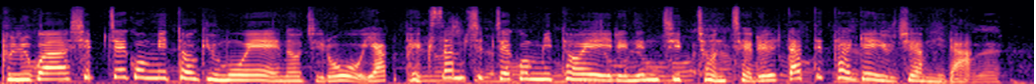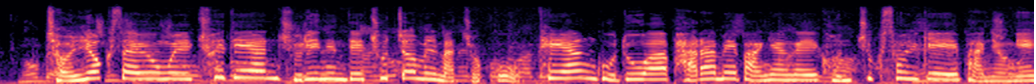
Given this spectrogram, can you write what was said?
불과 10제곱미터 규모의 에너지로 약 130제곱미터에 이르는 집 전체를 따뜻하게 유지합니다. 전력 사용을 최대한 줄이는 데 초점을 맞췄고 태양 고도와 바람의 방향을 건축 설계에 반영해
